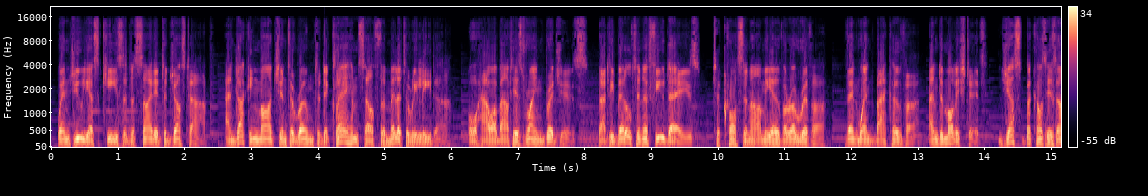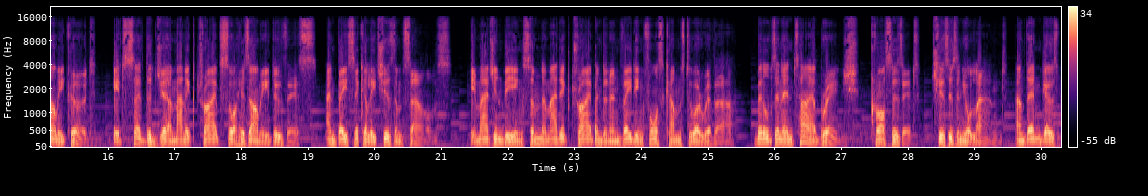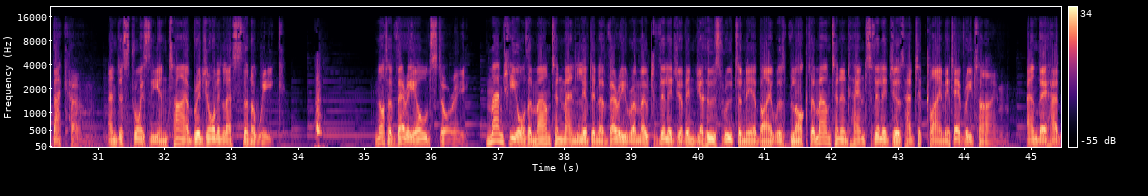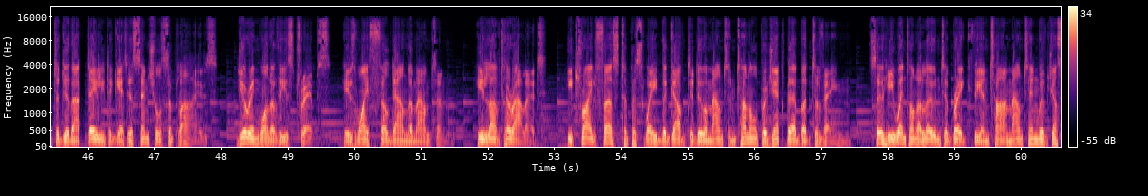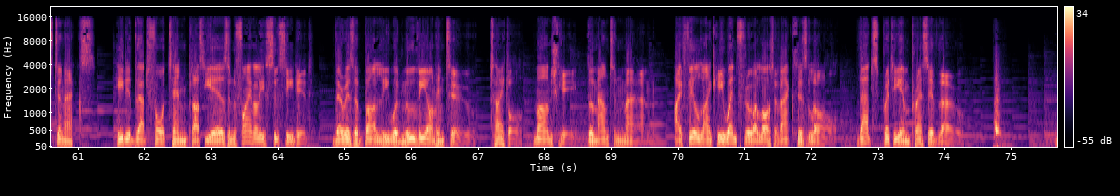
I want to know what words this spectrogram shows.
When Julius Caesar decided to just up and ducking march into Rome to declare himself the military leader. Or how about his Rhine bridges that he built in a few days to cross an army over a river, then went back over and demolished it just because his army could. It said the Germanic tribes saw his army do this and basically chiz themselves. Imagine being some nomadic tribe and an invading force comes to a river, builds an entire bridge, crosses it, chises in your land, and then goes back home and destroys the entire bridge all in less than a week. Not a very old story. Manjhi or the mountain man lived in a very remote village of India whose route to nearby was blocked a mountain and hence villagers had to climb it every time. And they had to do that daily to get essential supplies. During one of these trips, his wife fell down the mountain. He loved her a lot. He tried first to persuade the gov to do a mountain tunnel project there but to vain. So he went on alone to break the entire mountain with just an axe. He did that for 10 plus years and finally succeeded. There is a Bollywood movie on him too. Title, Manjhi, the Mountain Man. I feel like he went through a lot of axes lol. That's pretty impressive though.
